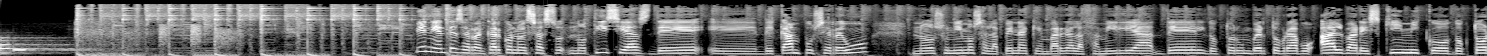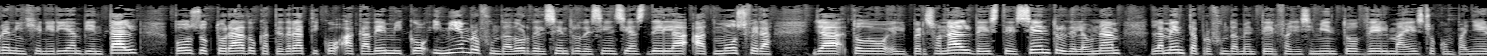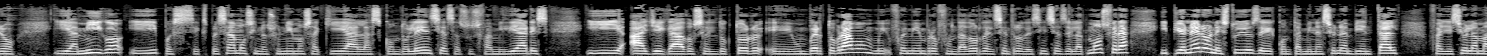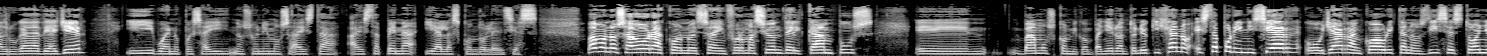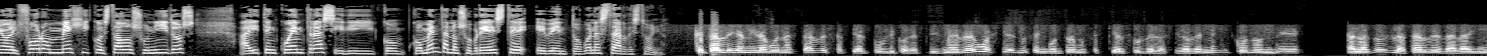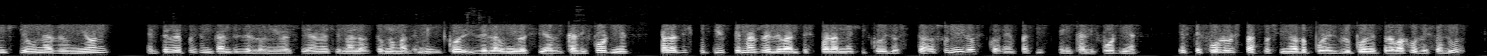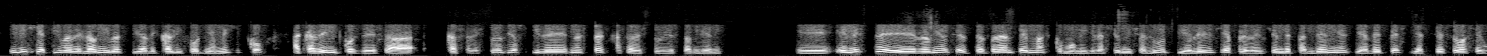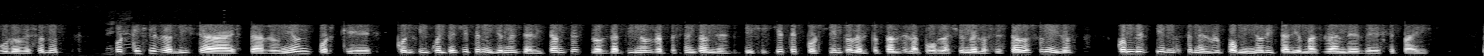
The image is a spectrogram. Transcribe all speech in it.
Bien, y antes de arrancar con nuestras noticias de, eh, de Campus RU, nos unimos a la pena que embarga la familia del doctor Humberto Bravo Álvarez, químico, doctor en Ingeniería Ambiental, postdoctorado, catedrático, académico y miembro fundador del Centro de Ciencias de la Atmósfera. Ya todo el personal de este centro y de la UNAM lamenta profundamente el fallecimiento del maestro, compañero y amigo y pues expresamos y nos unimos aquí a las condolencias a sus familiares y allegados. El doctor eh, Humberto Bravo fue miembro fundador del Centro de Ciencias de la Atmósfera y pionero en estudios de contaminación ambiental. Falleció la madrugada de ayer y bueno, pues ahí nos unimos a esta a esta pena y a las condolencias. Vámonos ahora con nuestra información del campus. Vamos con mi compañero Antonio Quijano. Está por iniciar o ya arrancó ahorita nos dice Toño el Foro México Estados Unidos. Ahí te encuentras y comenta sobre este evento. Buenas tardes, Toño. ¿Qué tal, Deyanira? Buenas tardes aquí al público de Prisma RU. Así es, nos encontramos aquí al sur de la Ciudad de México, donde a las dos de la tarde dará inicio una reunión entre representantes de la Universidad Nacional Autónoma de México y de la Universidad de California para discutir temas relevantes para México y los Estados Unidos, con énfasis en California. Este foro es patrocinado por el Grupo de Trabajo de Salud, iniciativa de la Universidad de California, México, académicos de esa casa de estudios y de nuestra casa de estudios también. Eh, en esta reunión se tratarán temas como migración y salud, violencia, prevención de pandemias, diabetes y acceso a seguro de salud. ¿Por qué se realiza esta reunión? Porque con 57 millones de habitantes, los latinos representan el 17% del total de la población de los Estados Unidos, convirtiéndose en el grupo minoritario más grande de ese país.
